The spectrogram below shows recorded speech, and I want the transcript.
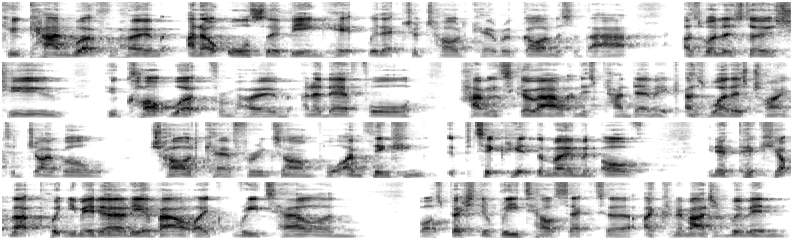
who can work from home and are also being hit with extra childcare regardless of that, as well as those who who can't work from home and are therefore having to go out in this pandemic, as well as trying to juggle childcare, for example. I'm thinking particularly at the moment of you know picking up that point you made earlier about like retail and well, especially the retail sector. I can imagine women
